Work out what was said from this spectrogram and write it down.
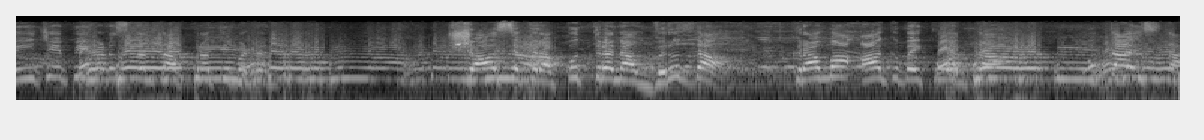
ಬಿಜೆಪಿ ನಡೆಸಿದಂತಹ ಪ್ರತಿಭಟನೆ. ಶಾಸಕರ ಪುತ್ರನ ವಿರುದ್ಧ ಕ್ರಮ ಆಗಬೇಕು ಅಂತ ಒತ್ತಾಯಿಸ್ತಾ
